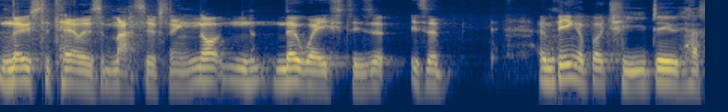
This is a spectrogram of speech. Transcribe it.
nose to tail is a massive thing. Not no waste is a is a, and being a butcher, you do have.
